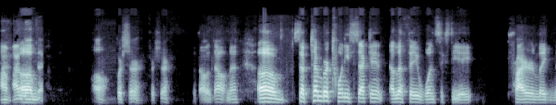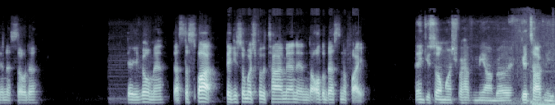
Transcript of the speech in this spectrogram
Um, I love Um, that. Oh, for sure, for sure, without a doubt, man. Um, September twenty second, LFA one sixty eight, Prior Lake, Minnesota. There you go, man. That's the spot. Thank you so much for the time, man, and all the best in the fight. Thank you so much for having me on, brother. Good talking to you.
